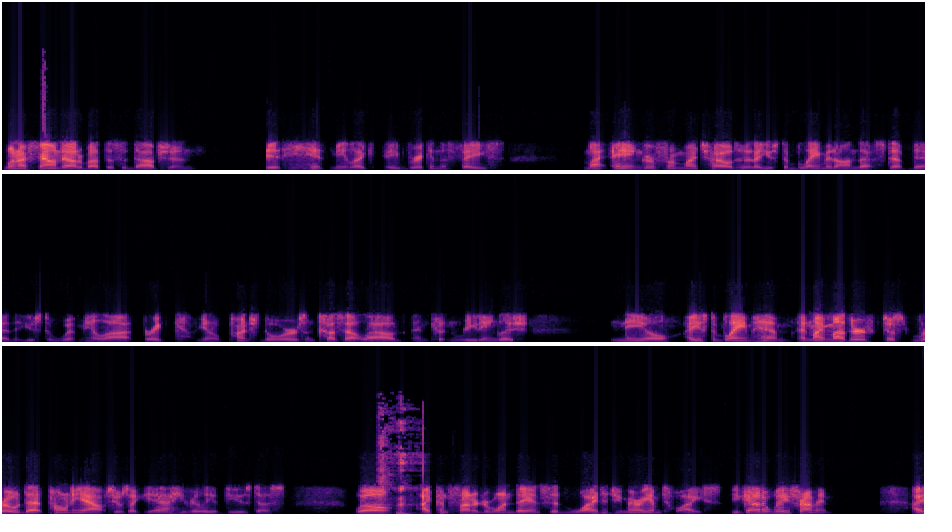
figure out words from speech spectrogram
when I found out about this adoption, it hit me like a brick in the face. My anger from my childhood, I used to blame it on that stepdad that used to whip me a lot, break, you know, punch doors and cuss out loud and couldn't read English. Neil, I used to blame him. And my mother just rode that pony out. She was like, Yeah, he really abused us. Well, I confronted her one day and said, Why did you marry him twice? You got away from him. I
